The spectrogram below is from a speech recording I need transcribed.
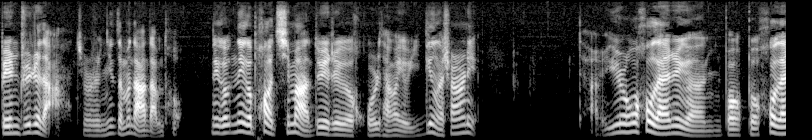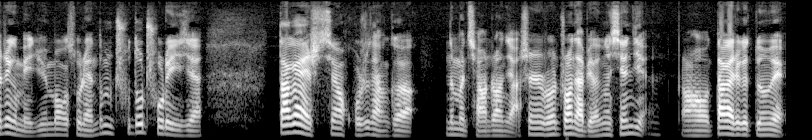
被人追着打，就是你怎么打打不透。那个那个炮起码对这个虎式坦克有一定的杀伤力。啊于是乎，后来这个包不后来这个美军包括苏联，他们出都出了一些，大概是像虎式坦克那么强装甲，甚至说装甲比它更先进，然后大概这个吨位，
